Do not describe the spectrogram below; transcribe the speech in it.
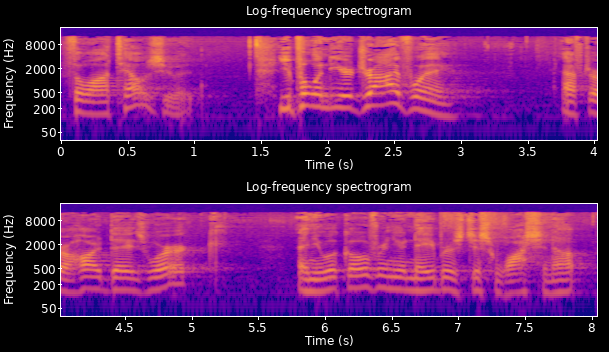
if the law tells you it. You pull into your driveway after a hard day's work and you look over and your neighbor's just washing up.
